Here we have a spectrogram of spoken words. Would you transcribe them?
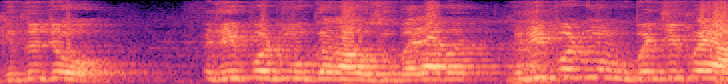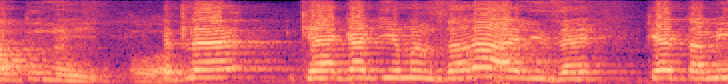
કીધું જો રિપોર્ટ હું કરાવું છું બરાબર? રિપોર્ટમાં ઉભજી કોઈ આવતું નહીં. એટલે ખેગારજી મને સલાહ આલી છે કે તમે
